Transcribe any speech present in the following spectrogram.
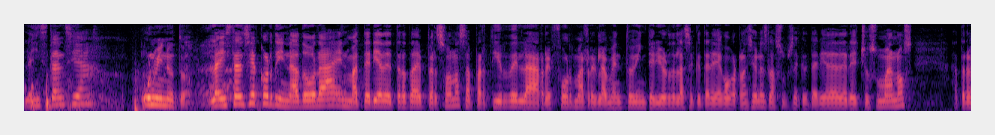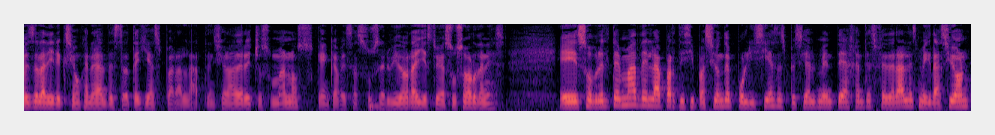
La instancia un minuto. La instancia coordinadora en materia de trata de personas a partir de la reforma al reglamento interior de la Secretaría de Gobernación es la Subsecretaría de Derechos Humanos a través de la Dirección General de Estrategias para la Atención a Derechos Humanos que encabeza su servidora y estoy a sus órdenes. Eh, sobre el tema de la participación de policías, especialmente agentes federales, migración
